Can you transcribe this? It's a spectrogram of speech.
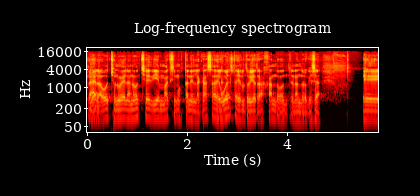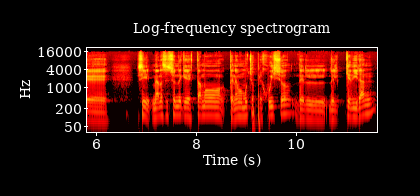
Claro. Y a las 8, 9 de la noche, 10 máximo están en la casa de la vuelta casa. y el otro día trabajando, entrenando, lo que sea. Eh, sí, me da la sensación de que estamos, tenemos muchos prejuicios del, del qué dirán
